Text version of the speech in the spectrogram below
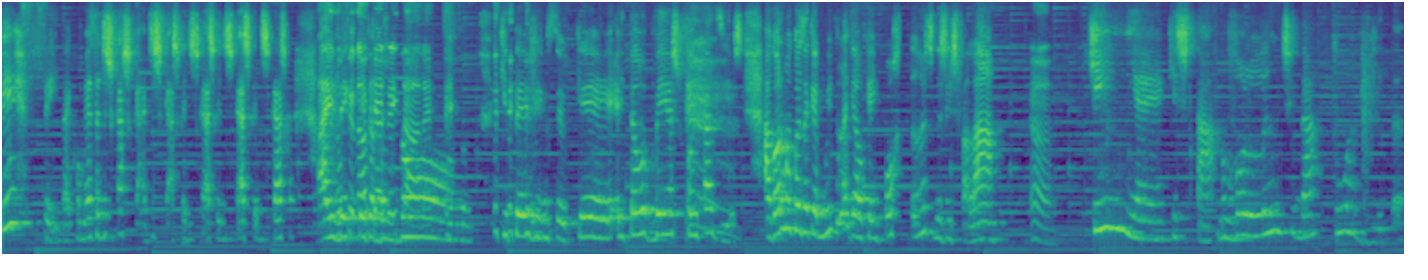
perfeita. Aí começa a descascar, descasca, descasca, descasca, descasca. Aí, aí vê que teve que ajeitar, né? que teve não sei o quê. Então vem as fantasias. Agora, uma coisa que é muito legal, que é importante da gente falar, ah. quem é que está no volante da tua vida?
